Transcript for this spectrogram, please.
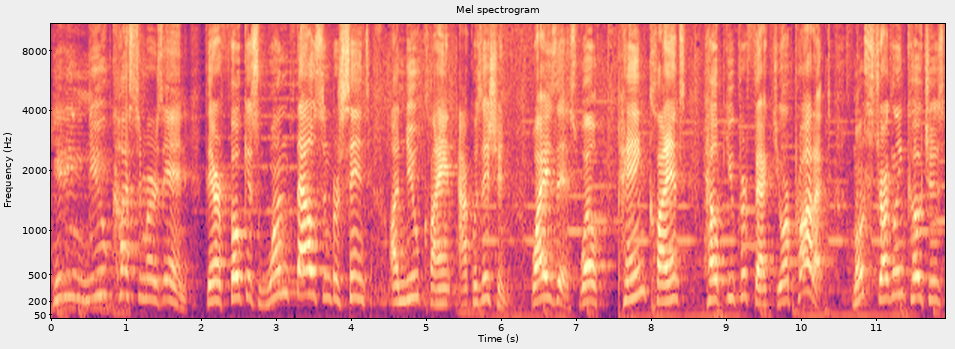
getting new customers in. They're focused 1000% on new client acquisition. Why is this? Well, paying clients help you perfect your product. Most struggling coaches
